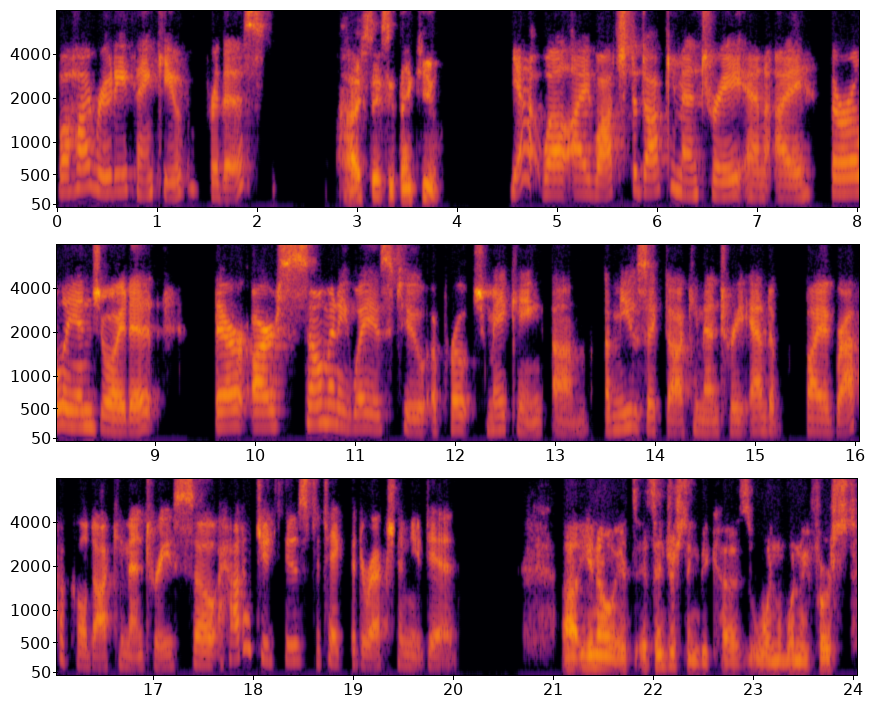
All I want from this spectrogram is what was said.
Well, hi, Rudy. Thank you for this. Hi, Staci. Thank you. Yeah, well, I watched the documentary and I thoroughly enjoyed it. There are so many ways to approach making um, a music documentary and a biographical documentary. So, how did you choose to take the direction you did? Uh, you know, it's it's interesting because when when we first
